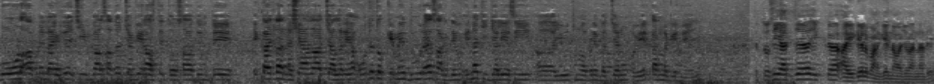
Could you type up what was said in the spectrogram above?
ਗੋਲ ਆਪਣੇ ਲਾਈਫ ਦੇ ਅਚੀਵ ਕਰ ਸਕਦੇ ਹੋ ਚੰਗੇ ਰਸਤੇ ਤੁਰ ਸਕਦੇ ਹੋ ਤੇ ਇੱਕ ਆ ਜਿਹੜਾ ਨਸ਼ਿਆਂ ਦਾ ਚੱਲ ਰਿਹਾ ਉਹਦੇ ਤੋਂ ਕਿਵੇਂ ਦੂਰ ਰਹਿ ਸਕਦੇ ਹੋ ਇਹਨਾਂ ਚੀਜ਼ਾਂ ਲਈ ਅਸੀਂ ਯੂਥ ਨੂੰ ਆਪਣੇ ਬੱਚਿਆਂ ਨੂੰ ਅਵੇਅਰ ਕਰਨ ਲੱਗੇ ਹੋਏ ਹਾਂ ਜੀ। ਤੇ ਤੁਸੀਂ ਅੱਜ ਇੱਕ ਆਈਡੀਅਲ ਬਣ ਗਏ ਨੌਜਵਾਨਾਂ ਦੇ।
